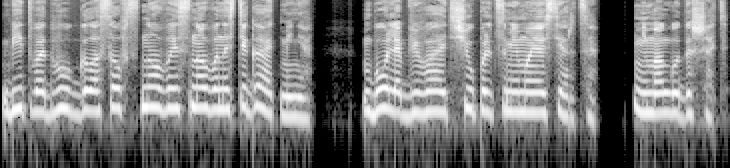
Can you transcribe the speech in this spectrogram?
Битва двух голосов снова и снова настигает меня. Боль обвивает щупальцами мое сердце. Не могу дышать.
